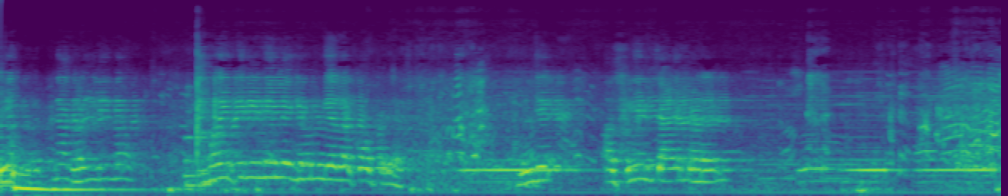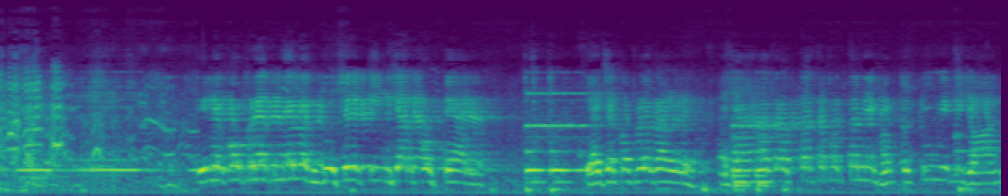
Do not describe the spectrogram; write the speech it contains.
एक घटना घडली ना मैत्रिणीने घेऊन गेला कोपऱ्यात. म्हणजे असली चाळ तिने कोपऱ्यात नेलं दुसरे तीन चार पोट्टे आले. याचे कपडे काढले. याच्या अंगात रक्ताचा पत्ता नाही फक्त तू मी ती जवान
